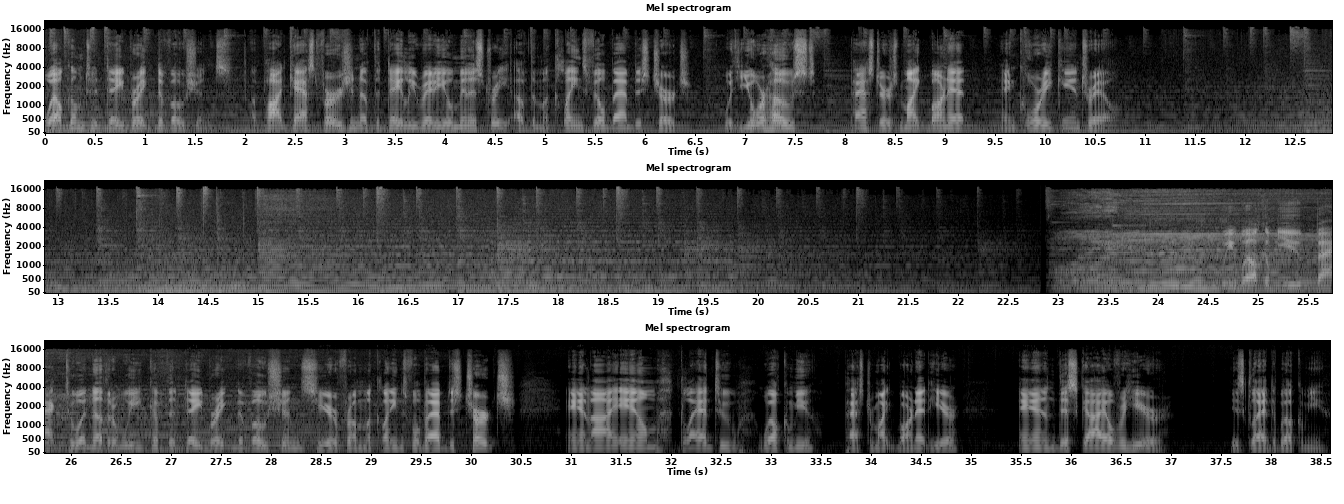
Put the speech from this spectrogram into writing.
Welcome to Daybreak Devotions, a podcast version of the daily radio ministry of the McLeansville Baptist Church with your hosts, Pastors Mike Barnett and Corey Cantrell. Welcome you back to another week of the Daybreak Devotions here from McLeansville Baptist Church. And I am glad to welcome you, Pastor Mike Barnett here. And this guy over here is glad to welcome you.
